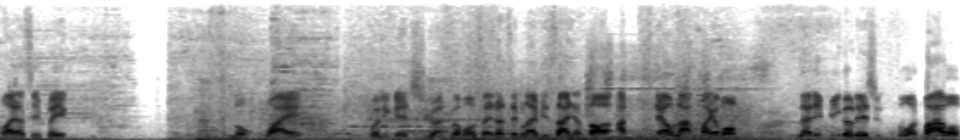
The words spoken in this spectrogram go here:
ถอยแล้วสิฟลิกลงไว้เบอร์ลิงเดชเฉือนครับผมใส่ด้านเซฟไลท์พิซซ่ายัดต่ออัดแนวหลังไปครับผมและนี่ฟิงเกอร์เดชสวนมาผม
